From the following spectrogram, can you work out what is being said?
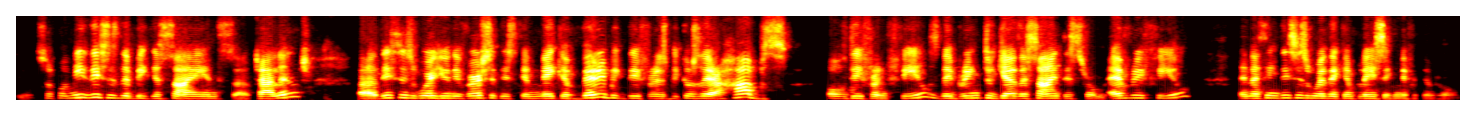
fields. So for me, this is the biggest science uh, challenge. Uh, this is where universities can make a very big difference because they are hubs of different fields. They bring together scientists from every field. And I think this is where they can play a significant role.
